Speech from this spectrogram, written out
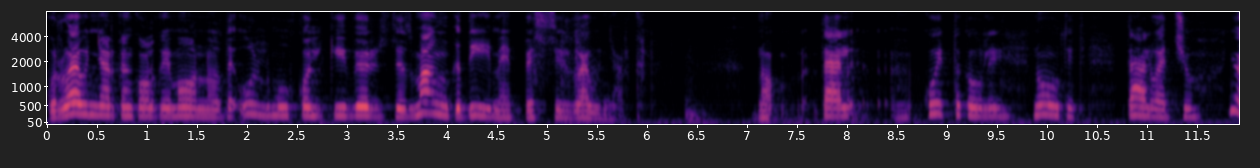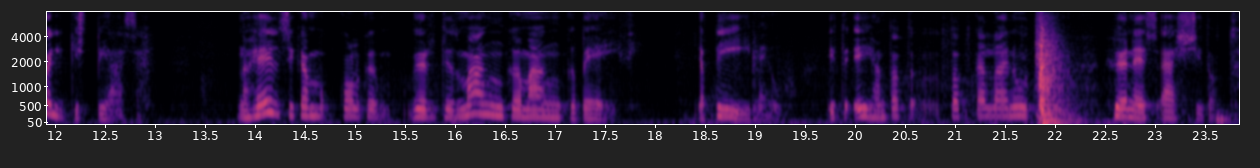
Kun raunjarkan kolkei moonno, te ulmu kolki vörstyt manka tiime pessi raunjarkan. No, täällä kuittakouli nuutit, täällä on jolkist päässä. No Helsinki kolke vyörytti manka manka päivi ja tiimeu. Et eihän tot, tot kallain uut hyönes ässi tot.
